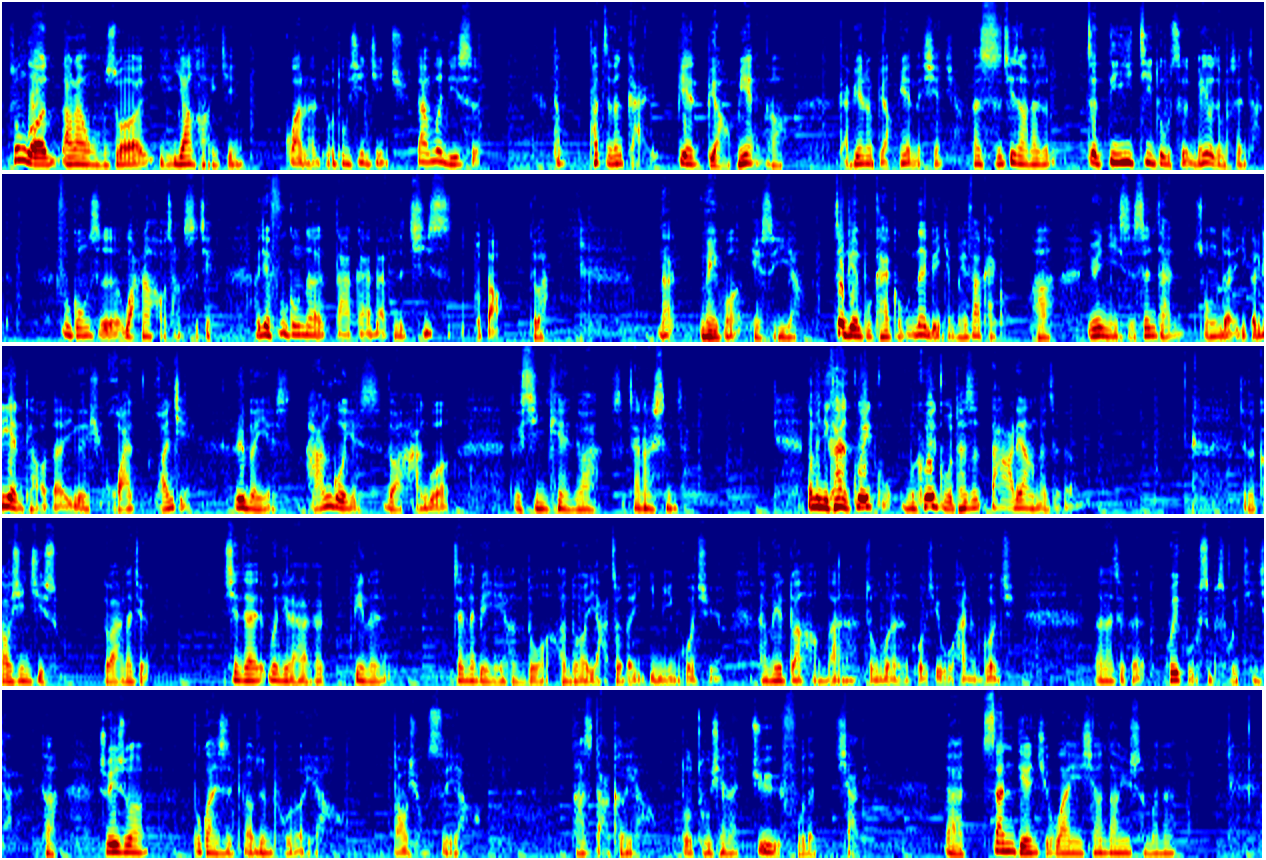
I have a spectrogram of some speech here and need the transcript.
中国当然，我们说央行已经灌了流动性进去，但问题是，它它只能改变表面啊，改变了表面的现象，但实际上它是这第一季度是没有怎么生产的，复工是晚了好长时间，而且复工的大概百分之七十不到，对吧？那美国也是一样的，这边不开工，那边就没法开工啊，因为你是生产中的一个链条的一个环环节，日本也是，韩国也是，对吧？韩国。这个芯片对吧？是在那生产。那么你看硅谷，我们硅谷它是大量的这个这个高新技术，对吧？那就现在问题来了，它病人在那边也很多，很多亚洲的移民过去，他没有断航班了，中国人过去，武汉人过去，那那这个硅谷是不是会停下来，是吧？所以说，不管是标准普尔也好，道琼斯也好，纳斯达克也好，都出现了巨幅的下跌。啊，三点九万亿相当于什么呢？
